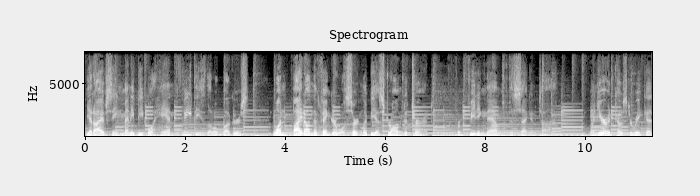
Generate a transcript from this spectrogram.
Yet I have seen many people hand feed these little buggers. One bite on the finger will certainly be a strong deterrent from feeding them the second time. When you're in Costa Rica,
